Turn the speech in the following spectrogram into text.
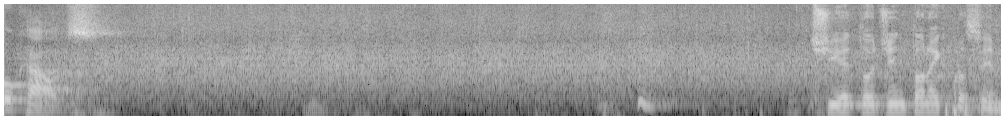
walkouts. Či je to gin tonic, prosím?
